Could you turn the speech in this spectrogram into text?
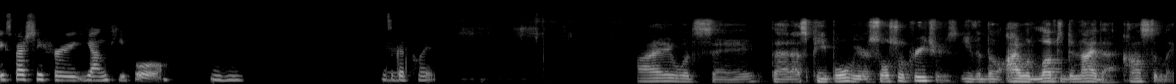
especially for young people. Mhm. That's a good point. I would say that as people, we are social creatures, even though I would love to deny that constantly.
